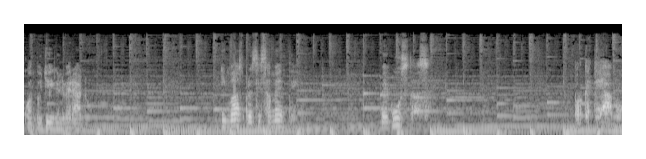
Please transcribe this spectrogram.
cuando llegue el verano. Y más precisamente, me gustas porque te amo.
